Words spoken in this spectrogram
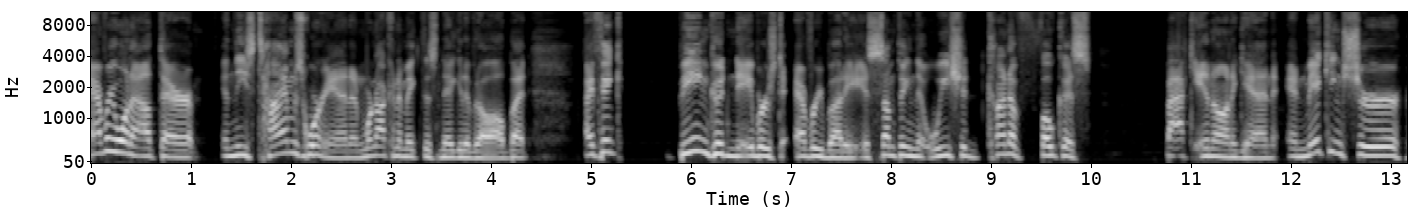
everyone out there in these times we're in, and we're not going to make this negative at all, but I think being good neighbors to everybody is something that we should kind of focus back in on again and making sure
